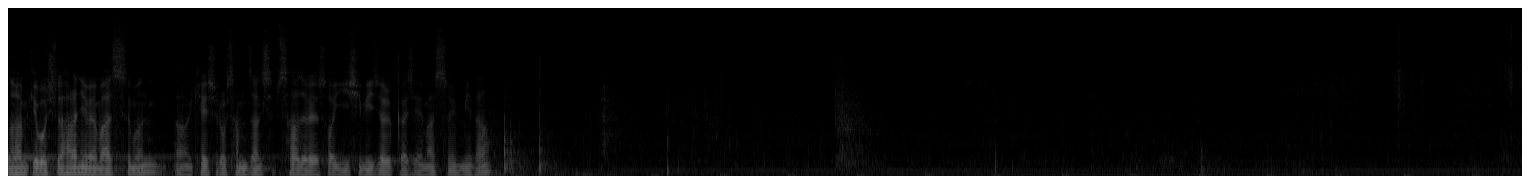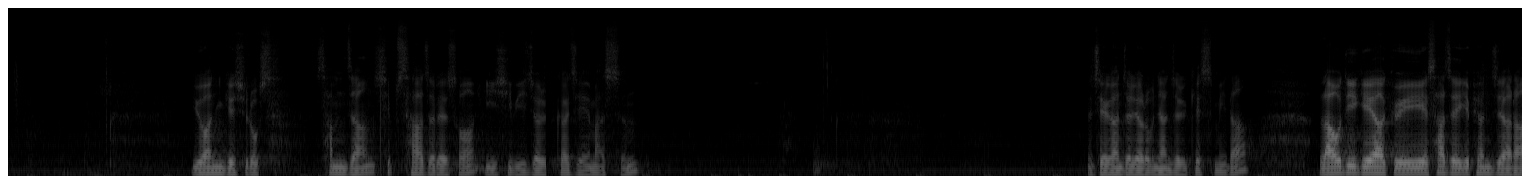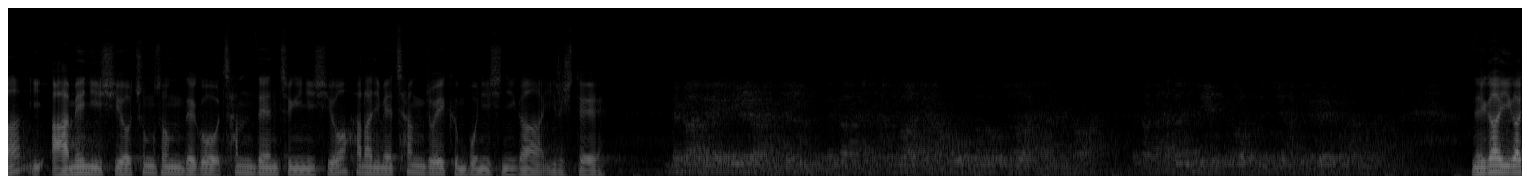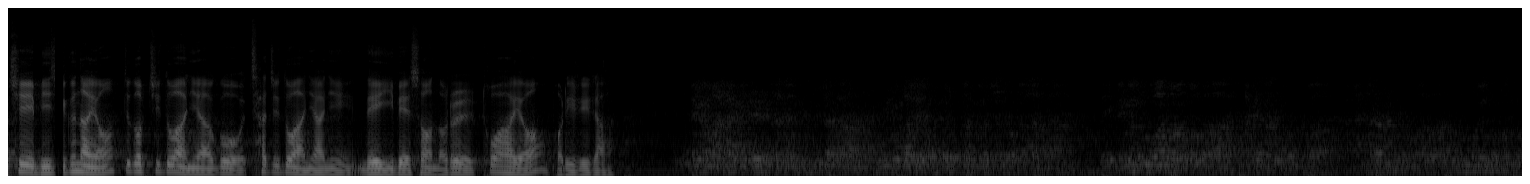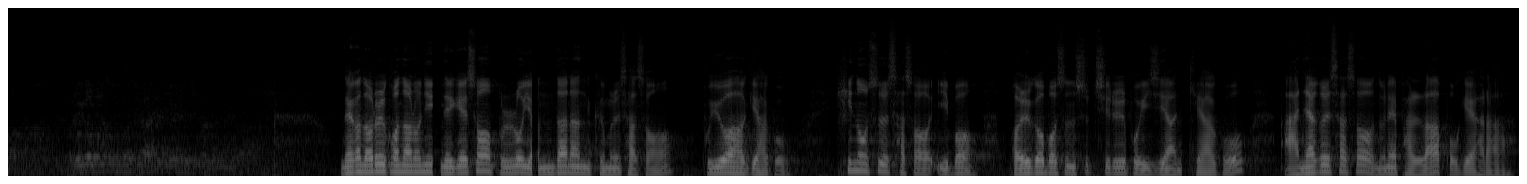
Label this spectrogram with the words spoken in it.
오늘 함께 보실 하나님의 말씀은 어, 계시록 3장 14절에서 22절까지의 말씀입니다. 요한계시록 3장 14절에서 22절까지의 말씀. 제가 한 절 여러분이 한 절 읽겠습니다. 라우디게아 교회의 사제에게 편지하라. 이 아멘이시여 충성되고 참된 증인이시여 하나님의 창조의 근본이시니가 이르시되 내가 이같이 미지근하여 뜨겁지도 아니하고 차지도 아니하니 내 입에서 너를 토하여 버리리라 내가 너를 권하노니 내게서 불로 연단한 금을 사서 부유하게 하고 흰 옷을 사서 입어 벌거벗은 수치를 보이지 않게 하고 안약을 사서 눈에 발라 보게 하라.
